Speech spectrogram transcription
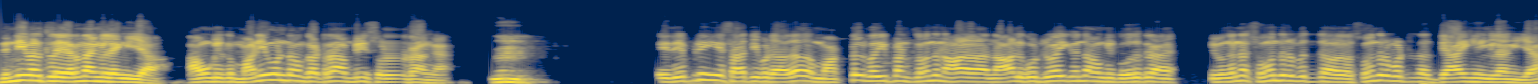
திண்டிவனத்துல இறந்தாங்க இல்லைங்கய்யா அவங்களுக்கு மணிமண்டபம் கட்டுறோம் அப்படின்னு சொல்றாங்க. இது எப்படிங்க சாத்தியப்படும் அதாவது மக்கள் வரி பணத்துல வந்து நா- நாலு கோடி ரூபாய்க்கு வந்து அவங்களுக்கு ஒதுக்குறாங்க. இவங்க என்ன சுதந்திர சுதந்திரப்பட்ட தியாகிங்களாங்க ஐயா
